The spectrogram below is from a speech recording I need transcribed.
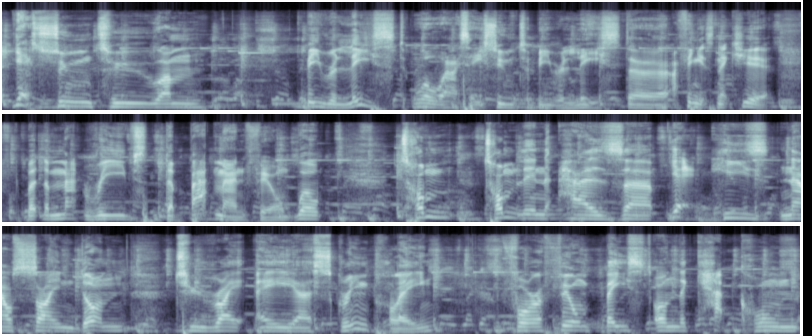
yes, yeah, soon to um, be released. Well, when I say soon to be released, uh, I think it's next year. But the Matt Reeves the Batman film. Well, Tom Tomlin has uh, yeah he's now signed on to write a uh, screenplay for a film based on the Capcom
